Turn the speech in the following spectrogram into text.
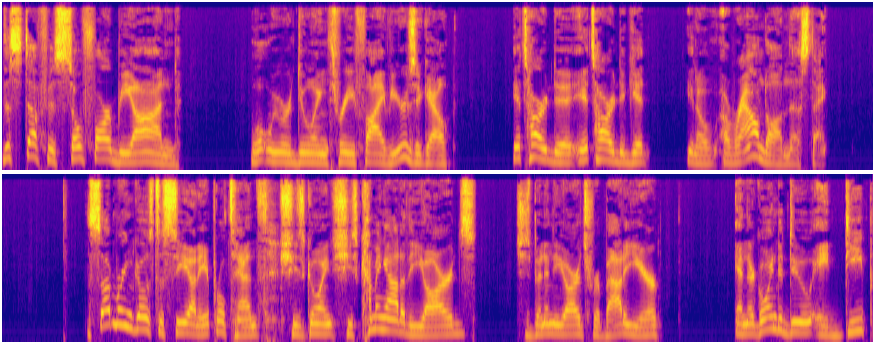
this stuff is so far beyond what we were doing three, five years ago. It's hard to it's hard to get you know around on this thing. The submarine goes to sea on April 10th. She's going. She's coming out of the yards. She's been in the yards for about a year, and they're going to do a deep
